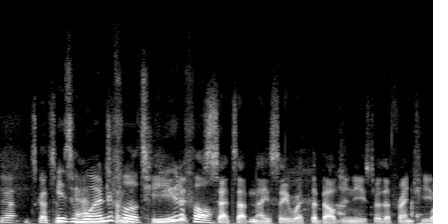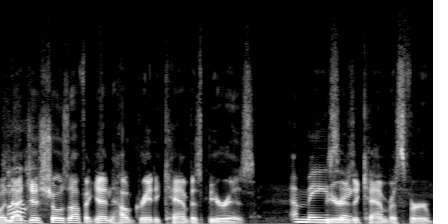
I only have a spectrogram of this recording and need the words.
Yeah, it's got some It's tannins from wonderful. the It's tea that beautiful. sets up nicely with the Belgian yeast or the French yeast. Well, and that just shows off again how great a canvas beer is. Amazing. Beer is a canvas for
